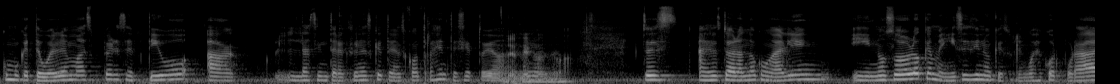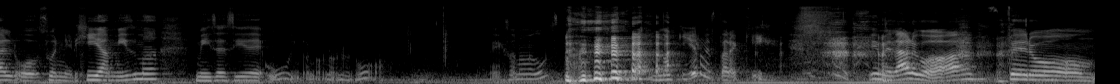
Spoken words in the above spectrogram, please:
como que te vuelve más perceptivo a las interacciones que tienes con otra gente, ¿cierto? Yo, fijo, sí. ¿no? Entonces, a veces estoy hablando con alguien y no solo lo que me dice, sino que su lenguaje corporal o su energía misma me dice así de, uy, no, no, no, no, no. Eso no me gusta. no quiero estar aquí. Y me largo, ¿ah? Pero,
